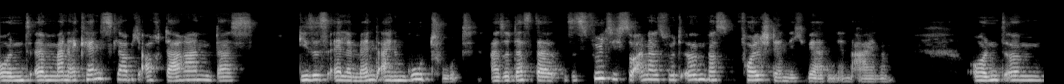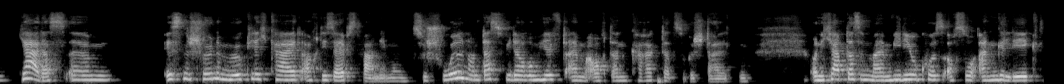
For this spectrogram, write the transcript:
Und ähm, man erkennt es, glaube ich, auch daran, dass dieses Element einem gut tut. Also dass da, das fühlt sich so an, als würde irgendwas vollständig werden in einem. Und ähm, ja, das ähm, ist eine schöne Möglichkeit, auch die Selbstwahrnehmung zu schulen und das wiederum hilft einem auch dann Charakter zu gestalten. Und ich habe das in meinem Videokurs auch so angelegt,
